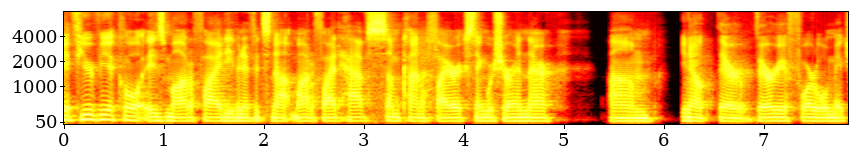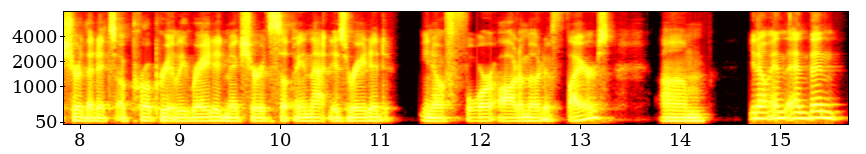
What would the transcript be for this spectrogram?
if your vehicle is modified, even if it's not modified, have some kind of fire extinguisher in there. Um, you know, they're very affordable. Make sure that it's appropriately rated. Make sure it's something that is rated, you know, for automotive fires. Um, you know, and and then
